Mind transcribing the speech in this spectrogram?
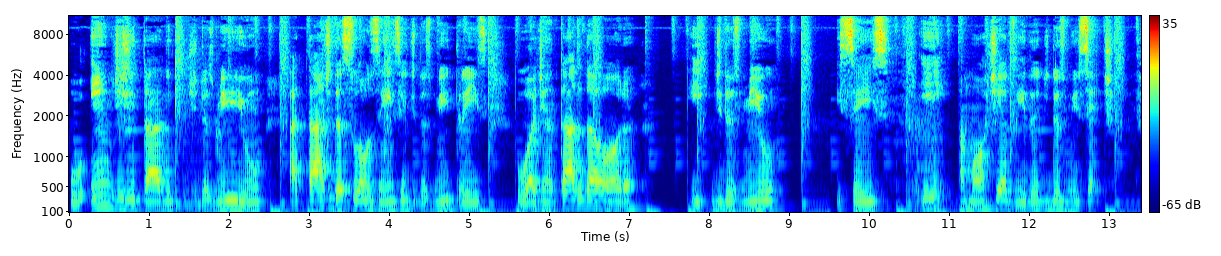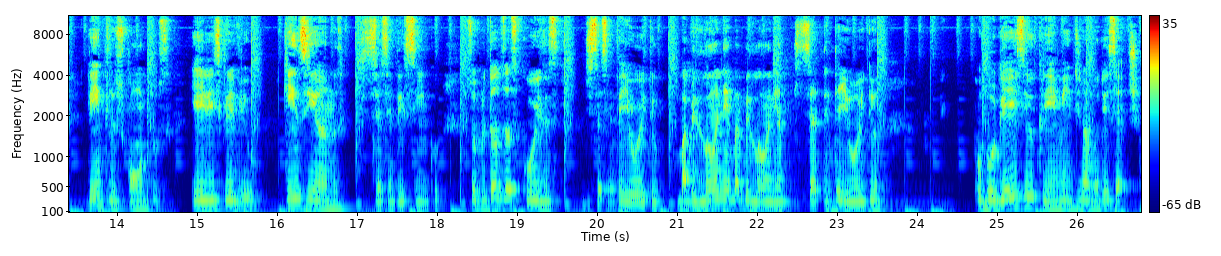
O Indigitado de 2001, A Tarde da Sua Ausência de 2003, O Adiantado da Hora de 2006 e A Morte e a Vida de 2007. Dentre os contos, ele escreveu 15 anos 65, sobre todas as coisas de 68, Babilônia, Babilônia de 78, O Burguês e o Crime de 97.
